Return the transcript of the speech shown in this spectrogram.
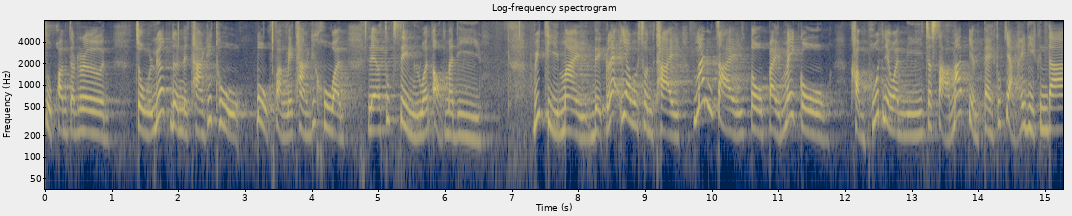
สู่ความเจริญ จงเลือกเดินในทางที่ถูก ปลูกฝังในทางที่ควร แล้วทุกสิ่งล้วนออกมาดี วิถีใหม่เด็กและเยาวชนไทย มั่นใจโตไปไม่โกงคำพูดในวันนี้จะสามารถเปลี่ยนแปลงทุกอย่างให้ดีขึ้นได้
